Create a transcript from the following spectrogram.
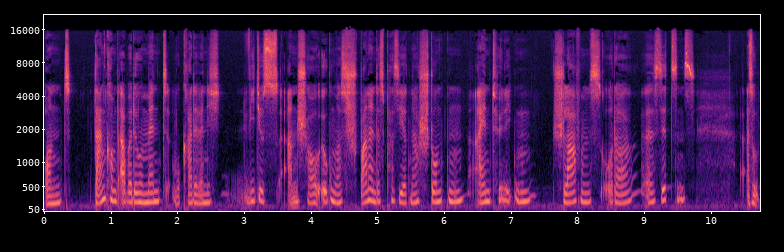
Und dann kommt aber der Moment, wo gerade wenn ich Videos anschaue, irgendwas Spannendes passiert nach Stunden eintönigen Schlafens oder äh, Sitzens. Also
